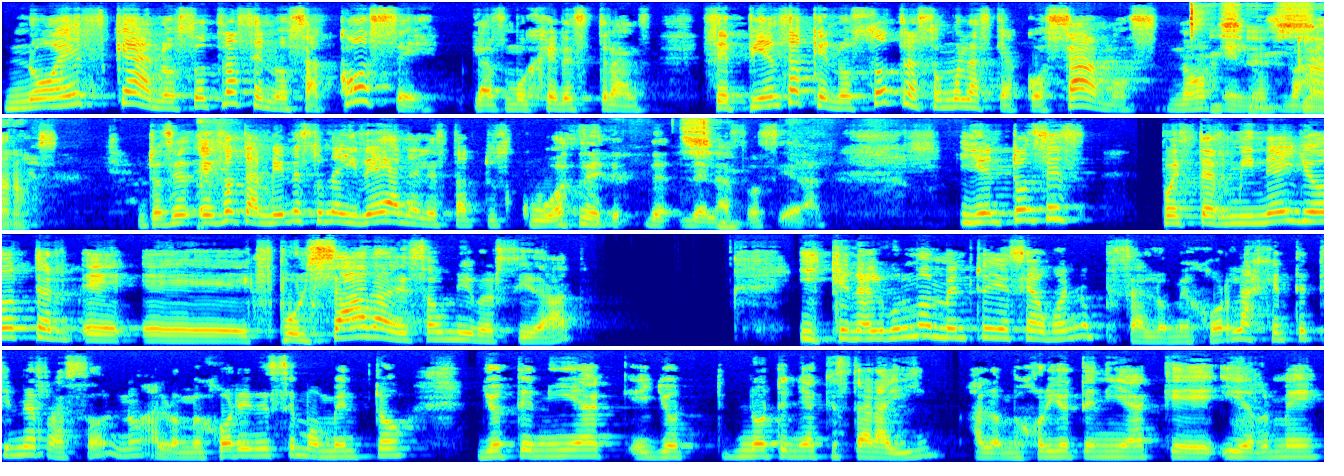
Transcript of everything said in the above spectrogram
no es que a nosotras se nos acose las mujeres trans, se piensa que nosotras somos las que acosamos, ¿no? en los baños. Entonces, eso también es una idea en el status quo de, la sociedad. Y entonces, pues terminé yo eh, expulsada de esa universidad y que en algún momento yo decía, bueno, pues a lo mejor la gente tiene razón, ¿no? A lo mejor en ese momento yo tenía, yo no tenía que estar ahí, a lo mejor yo tenía que irme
